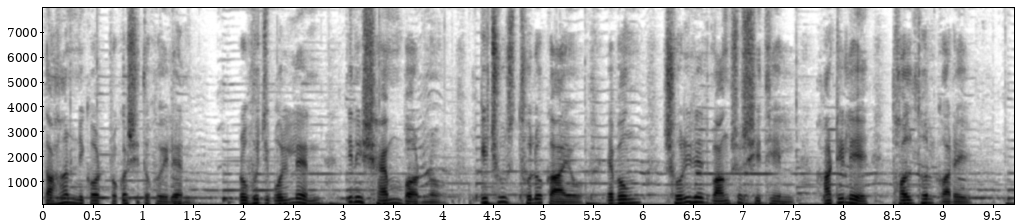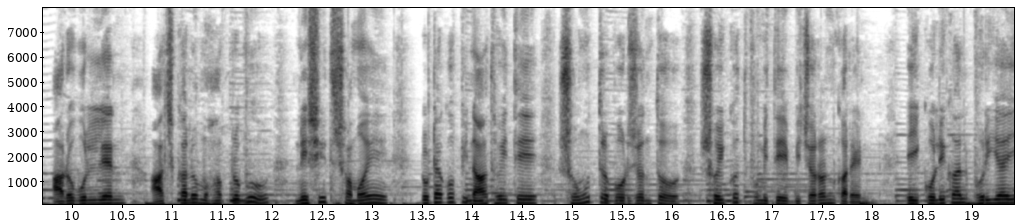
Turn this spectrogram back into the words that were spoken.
তাহার নিকট প্রকাশিত হইলেন। প্রভুজি বলিলেন, তিনি শ্যামবর্ণ, কিছু স্থূলকায় এবং শরীরের মাংস শিথিল, হাঁটিলে থলথল করে। আরও বলিলেন, আজকালও মহাপ্রভু নিশীথ সময়ে টোটাগোপীনাথ হইতে সমুদ্র পর্যন্ত সৈকত ভূমিতে বিচরণ করেন। এই কলিকাল ভরিয়াই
